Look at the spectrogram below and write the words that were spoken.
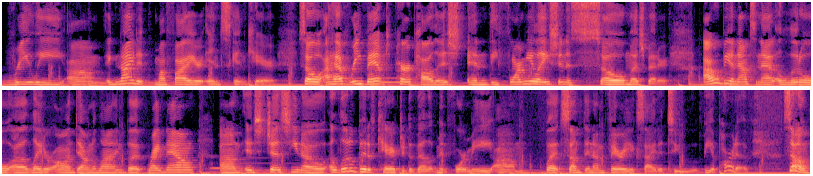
really um, ignited my fire in skincare. So I have revamped Purr Polish, and the formulation is so much better. I will be announcing that a little uh, later on down the line, but right now, um, it's just, you know, a little bit of character development for me, um, but something I'm very excited to be a part of. So,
